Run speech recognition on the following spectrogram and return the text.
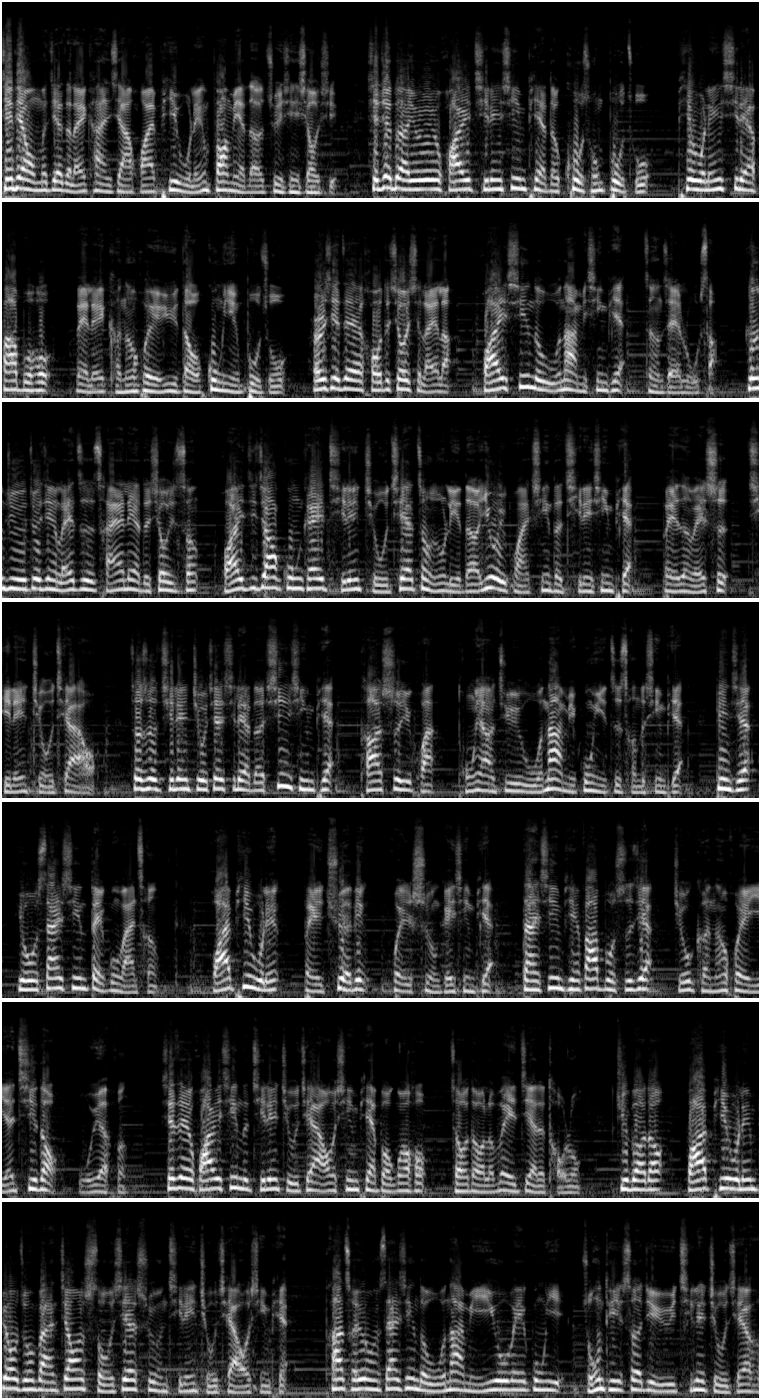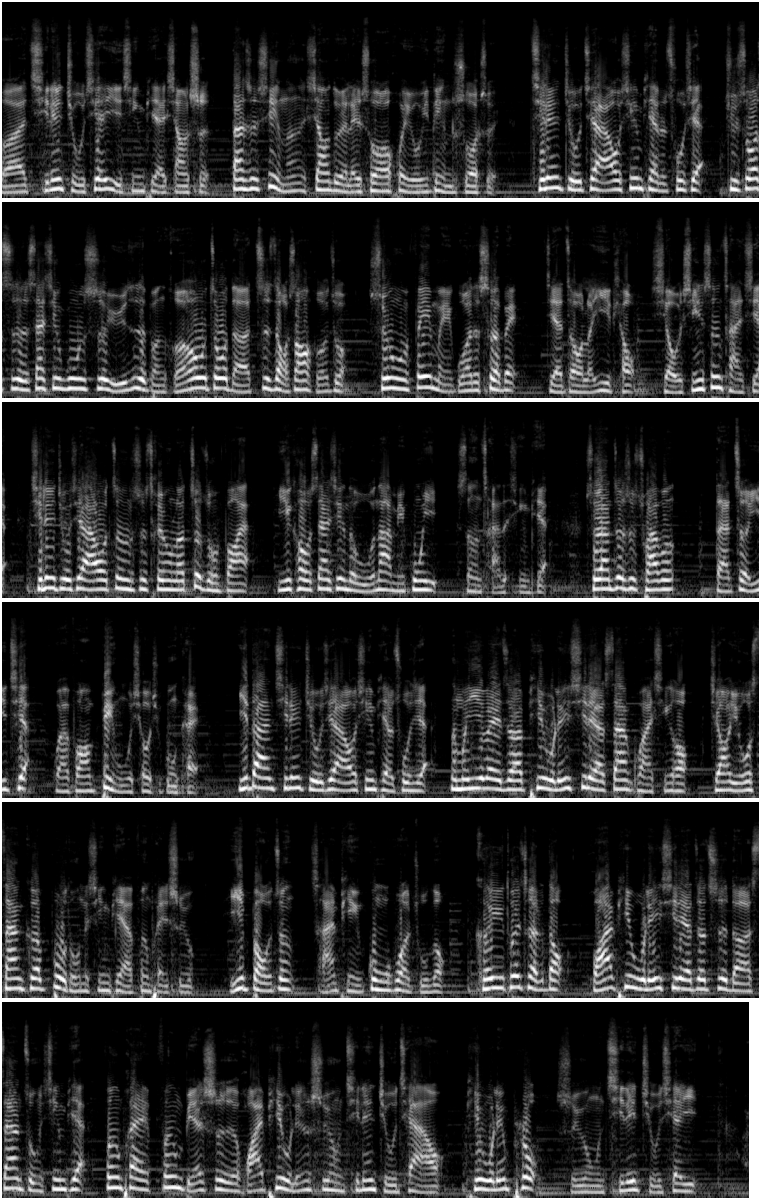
今天我们接着来看一下华为 P50 方面的最新消息。现阶段，由于华为麒麟芯片的库存不足，P50 系列发布后，未来可能会遇到供应不足。而现在好的消息来了，华为新的五纳米芯片正在路上。根据最近来自产业链的消息称，华为即将公开麒麟九千阵容里的又一款新的麒麟芯片，被认为是麒麟九千 L。这是麒麟九千系列的新芯片，它是一款同样基于五纳米工艺制成的芯片。并且由三星代工完成，华为 P50 被确定会使用该芯片，但新品发布时间就可能会延期到五月份。现在华为新的麒麟 9000L 芯片曝光后，遭到了外界的讨论。据报道，华为 P50 标准版将首先使用麒麟 9000L 芯片，它采用三星的五纳米 EUV 工艺，总体设计与麒麟9000和麒麟 9000E 芯片相似，但是性能相对来说会有一定的缩水。麒麟九千 L 芯片的出现，据说是三星公司与日本和欧洲的制造商合作，使用非美国的设备建造了一条小型生产线。麒麟九千 L 正是采用了这种方案，依靠三星的五纳米工艺生产的芯片。虽然这是传闻，但这一切官方并无消息公开。一旦麒麟九千 L 芯片出现，那么意味着 P50 系列三款型号将由三颗不同的芯片分配使用，以保证产品供货足够。可以推测得到，华 P50 系列这次的三种芯片分配分别是：华 P50 使用麒麟 9000L，P50 Pro 使用麒麟 9000E，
